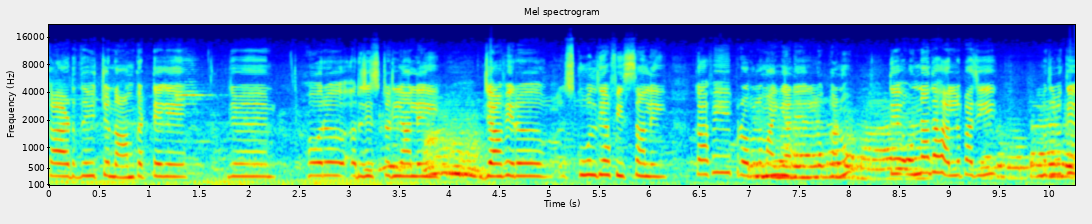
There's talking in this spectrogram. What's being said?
ਕਾਰਡ ਦੇ ਵਿੱਚੋਂ ਨਾਮ ਕੱਟੇ ਗਏ, ਜਿਵੇਂ ਹੋਰ ਰਜਿਸਟਰੀਆਂ ਲਈ ਜਾਂ ਫਿਰ ਸਕੂਲ ਦੀਆਂ ਫੀਸਾਂ ਲਈ। ਕਾਫੀ ਪ੍ਰੋਬਲਮ ਆਈਆਂ ਨੇ ਲੋਕਾਂ ਨੂੰ ਤੇ ਉਹਨਾਂ ਦਾ ਹੱਲ ਭਾਜੀ ਮਤਲਬ ਕਿ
